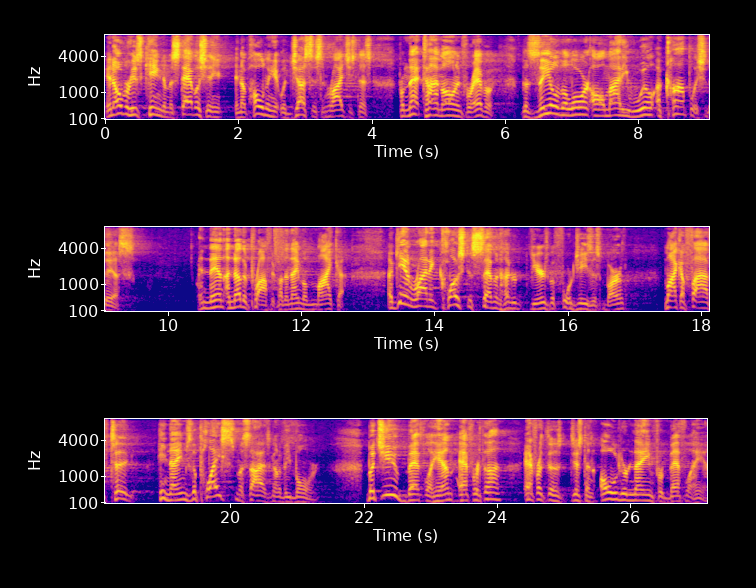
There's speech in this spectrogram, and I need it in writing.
And over his kingdom, establishing and upholding it with justice and righteousness from that time on and forever. The zeal of the Lord Almighty will accomplish this. And then another prophet by the name of Micah, again writing close to 700 years before Jesus' birth, Micah 5 2, he names the place Messiah is going to be born. But you, Bethlehem, Ephrathah, Ephrathah is just an older name for Bethlehem.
